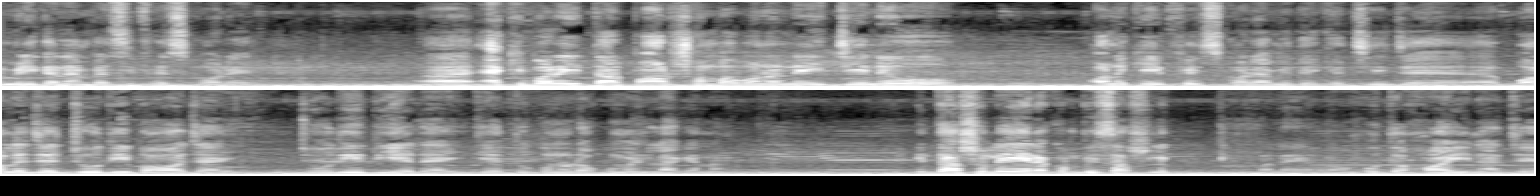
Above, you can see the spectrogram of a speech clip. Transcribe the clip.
আমেরিকান অ্যাম্বাসি ফেস করে। একেবারেই তার পাওয়ার সম্ভাবনা নেই জেনেও অনেকেই ফেস করে, আমি দেখেছি যে, বলে যে যদি পাওয়া যায়, যদি দিয়ে দেয়, যেহেতু কোনো ডকুমেন্ট লাগে না। কিন্তু আসলে এরকম ভিসা আসলে মানে হতে হয় না যে,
